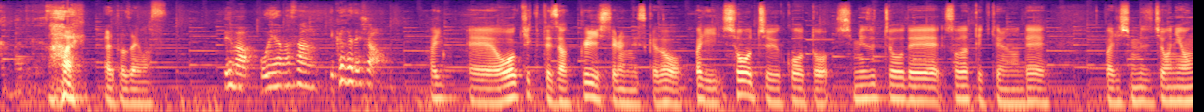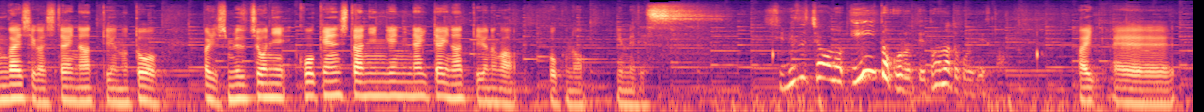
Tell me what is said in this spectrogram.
頑張ってくださはい、ありがとうございます。い。では大山さんいかがでしょう？はい、えー大きくてざっくりしてるんですけどやっぱり小中高と清水町で育ってきてるのでやっぱり清水町に恩返しがしたいなっていうのとやっぱり清水町に貢献した人間になりたいなっていうのが僕の夢です。清水町のいいところってどんなところですか？はい、えー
